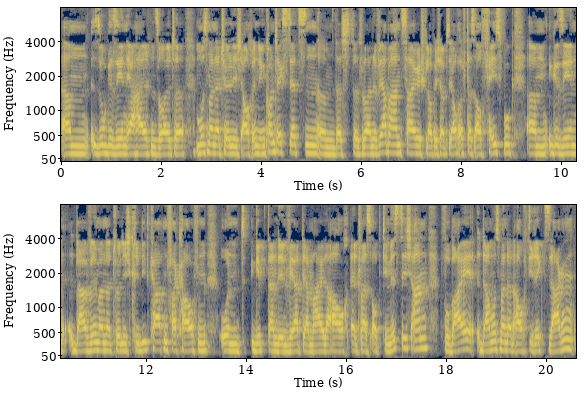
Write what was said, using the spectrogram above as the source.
ähm, so gesehen erhalten sollte. Muss man natürlich auch in den Kontext setzen. Ähm, das, das war eine Werbeanzeige. Ich glaube, ich habe sie auch öfters auf Facebook ähm, gesehen. Da will man natürlich Kreditkarten verkaufen und gibt dann den Wert der Meile auch etwas optimistisch optimistisch an. Wobei, da muss man dann auch direkt sagen,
